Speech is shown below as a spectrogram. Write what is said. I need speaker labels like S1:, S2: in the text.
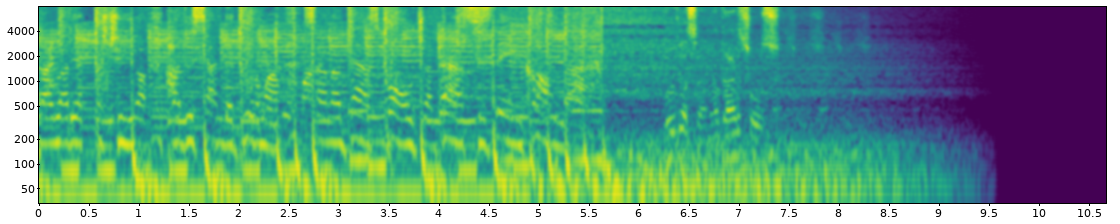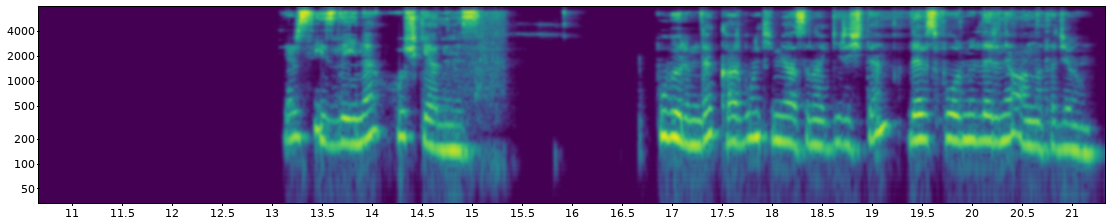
S1: Sınavlar yaklaşıyor hadi sen de durma Sana ders bolca densizdeyim konda
S2: Bu da sana ders olsun.
S3: Ders izleyine hoş geldiniz. Bu bölümde karbon kimyasına girişten Lewis formüllerini anlatacağım.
